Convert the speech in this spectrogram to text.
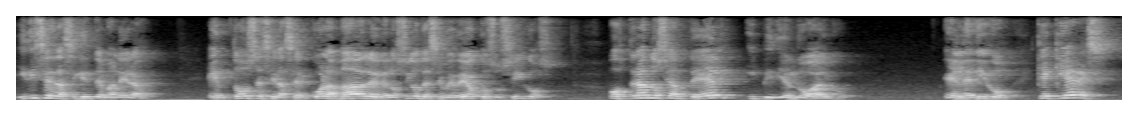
Y dice de la siguiente manera, entonces se le acercó la madre de los hijos de Zebedeo con sus hijos, postrándose ante él y pidiendo algo. Él le dijo, ¿qué quieres?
